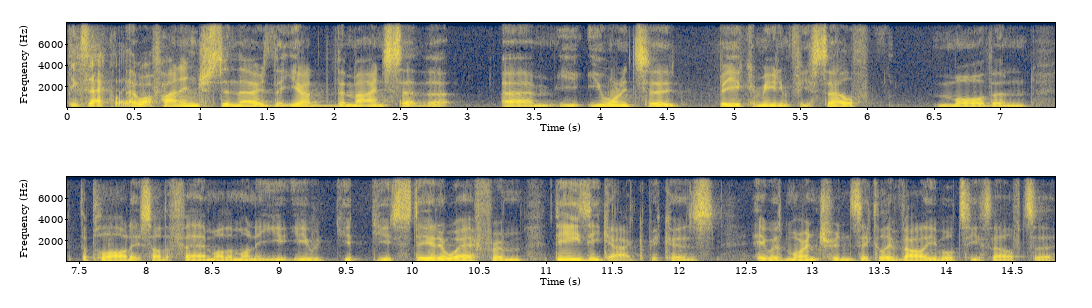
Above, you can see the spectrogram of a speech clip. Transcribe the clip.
exactly And what I find interesting though is that you had the mindset that um, you, you wanted to be a comedian for yourself more than the plaudits or the fame or the money. You, you you you steered away from the easy gag because it was more intrinsically valuable to yourself to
